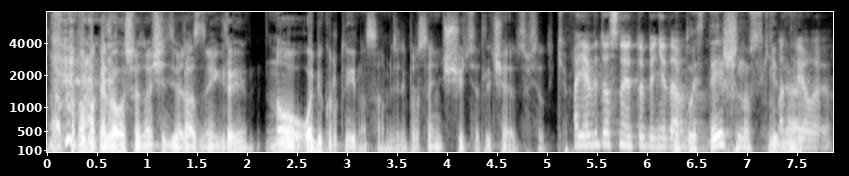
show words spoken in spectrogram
А потом оказалось, что это вообще две разные игры. Но обе крутые, на самом деле. Просто они чуть-чуть отличаются все-таки. А я видос на ютубе Ну, недавно PlayStation-овский, да. смотрела.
